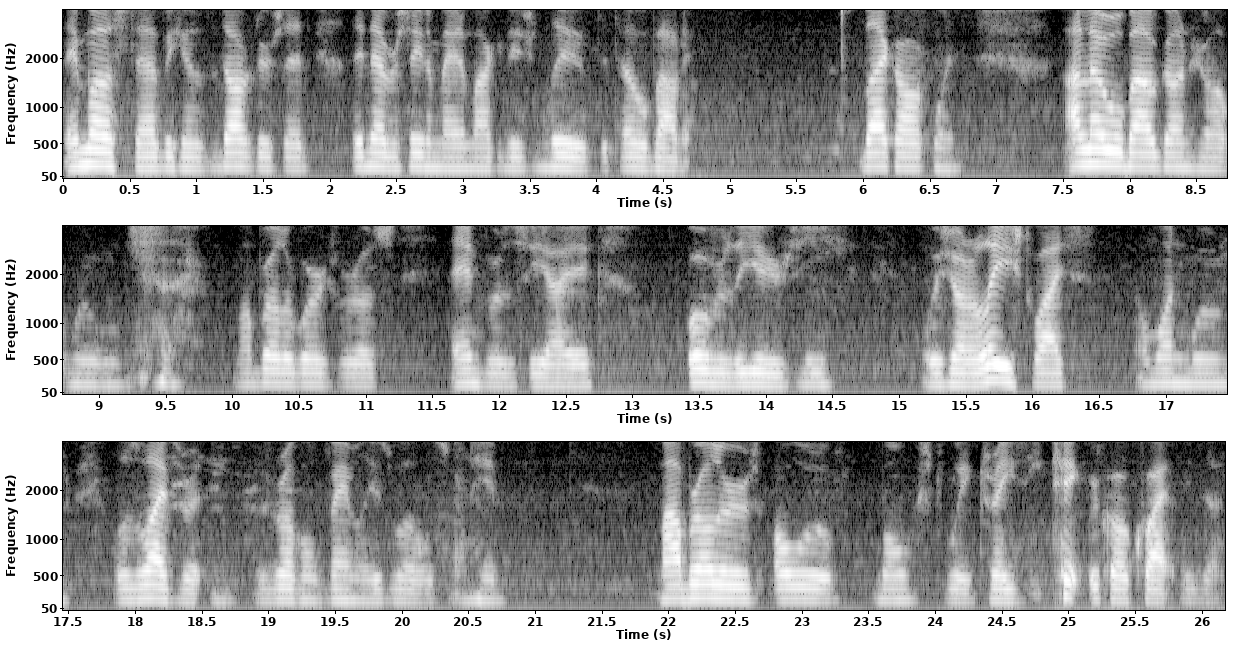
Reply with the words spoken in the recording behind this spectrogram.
They must have because the doctor said they'd never seen a man in my condition live to tell about it. Blackhawk wins. I know about gunshot wounds. my brother worked for us and for the CIA. Over the years, he was shot at least twice, and one wound was life threatening. It was rough on family as well as on him. My brother's almost went crazy. Tick recalled quietly that.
